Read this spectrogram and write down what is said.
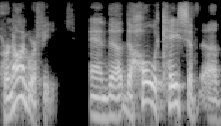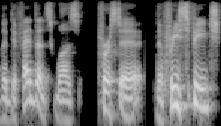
pornography and the, the whole case of uh, the defendants was first uh, the free speech.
